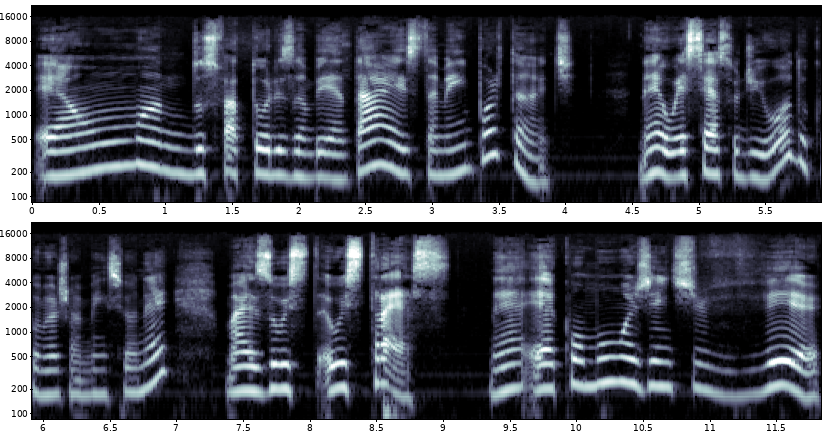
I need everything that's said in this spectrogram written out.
é um dos fatores ambientais também importante, né? O excesso de iodo, como eu já mencionei, mas o estresse Né? É comum a gente ver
